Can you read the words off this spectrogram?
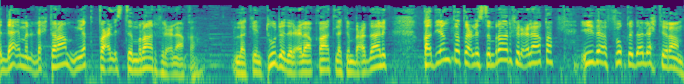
دائما الاحترام يقطع الاستمرار في العلاقة لكن توجد العلاقات لكن بعد ذلك قد ينقطع الاستمرار في العلاقة إذا فقد الاحترام.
